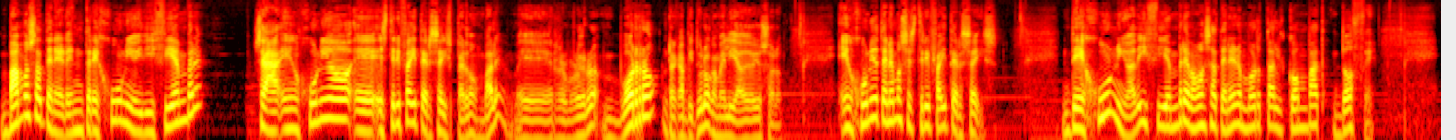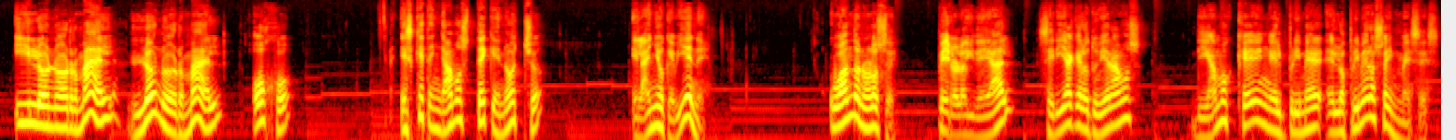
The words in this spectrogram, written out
vamos a tener entre junio y diciembre. O sea, en junio eh, Street Fighter 6, perdón, ¿vale? Eh, borro, recapitulo que me he liado yo solo. En junio tenemos Street Fighter 6. De junio a diciembre vamos a tener Mortal Kombat 12. Y lo normal, lo normal, ojo, es que tengamos Tekken 8 el año que viene. ¿Cuándo? No lo sé. Pero lo ideal sería que lo tuviéramos, digamos que en, los primeros seis meses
